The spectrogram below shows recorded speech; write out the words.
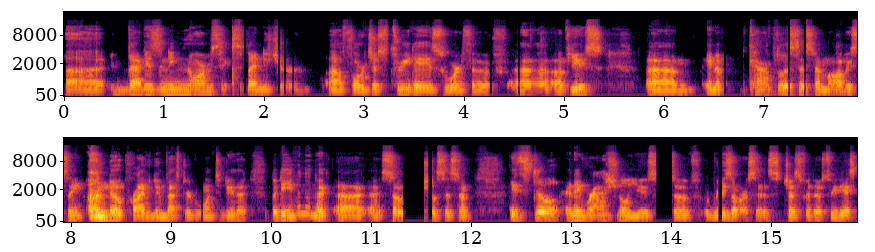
uh, that is an enormous expenditure uh, for just three days worth of uh, of use. Um, in a capitalist system, obviously, no private investor would want to do that. But even in a, uh, a social system, it's still an irrational use of resources just for those three days.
